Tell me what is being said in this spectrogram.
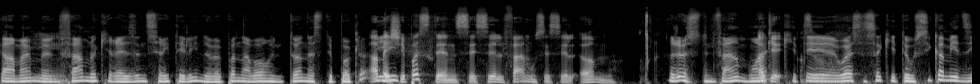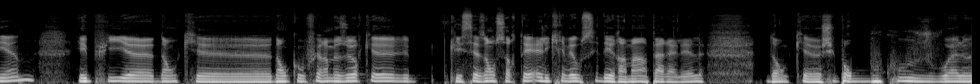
quand même, une femme qui réalisait une série télé, il ne devait pas en avoir une tonne à cette époque-là. Ah, mais je sais pas si c'était une Cécile femme ou Cécile homme. C'est une femme, ouais, qui était, ouais, c'est ça, qui était aussi comédienne. Et puis, euh, donc, euh, donc, au fur et à mesure que, les saisons sortaient, elle écrivait aussi des romans en parallèle. Donc, euh, je sais pour beaucoup, je vois là,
